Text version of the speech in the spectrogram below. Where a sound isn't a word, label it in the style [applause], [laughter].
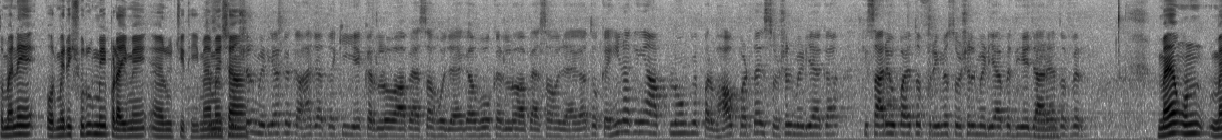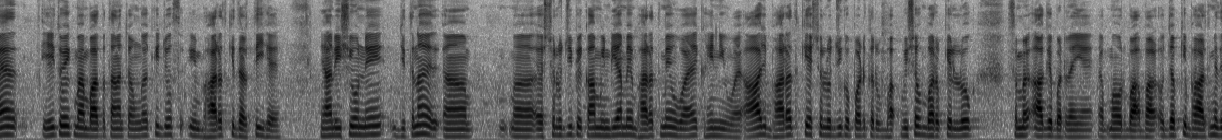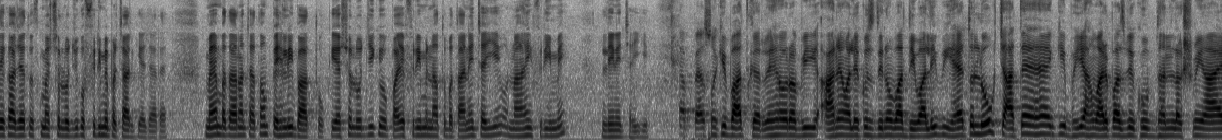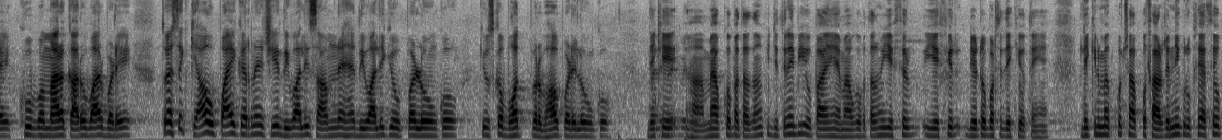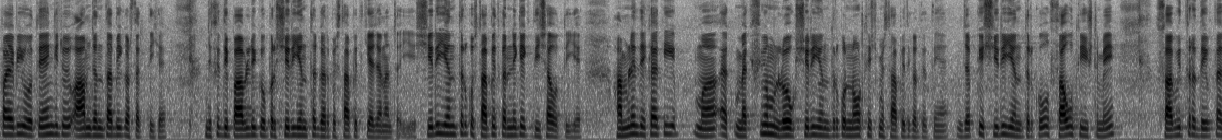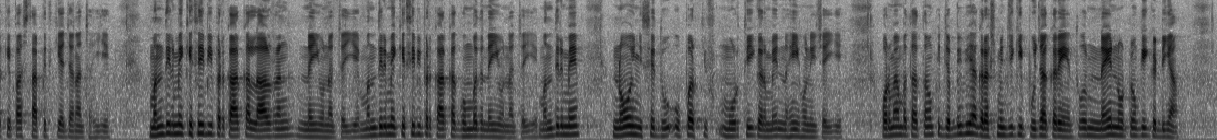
तो मैंने और मेरी शुरू में पढ़ाई में रुचि थी। मैं हमेशा सोशल मीडिया पे कहा जाता है कि ये कर लो आप ऐसा हो जाएगा वो कर लो आप ऐसा हो जाएगा। तो कहीं ना कहीं आप लोगों पे प्रभाव पड़ता है सोशल मीडिया का। कि सारे उपाय तो फ्री में सोशल मीडिया पे दिए जा रहे हैं तो फिर मैं उन मैं यही तो एक मैं बात बताना चाहूँगा कि जो भारत की धरती है यहाँ ऋषियों ने जितना एस्ट्रोलॉजी पे काम इंडिया में भारत में हुआ है कहीं नहीं हुआ है। आज भारत की एस्ट्रोलॉजी को पढ़कर विश्व भर के लोग समय आगे बढ़ रहे हैं और जबकि भारत में देखा जाए तो उसमें एस्ट्रोलॉजी को फ्री में प्रचार किया जा रहा है। मैं बताना चाहता हूँ पहली बात तो कि एस्ट्रोलॉजी के उपाय फ्री में ना तो बताने चाहिए और ना ही फ्री में लेने चाहिए। आप पैसों की बात कर रहे हैं और अभी आने वाले कुछ दिनों बाद दिवाली भी है तो लोग चाहते हैं कि भैया हमारे पास भी खूब धन लक्ष्मी आए, खूब हमारा कारोबार बढ़े। तो ऐसे क्या उपाय करने चाहिए? दिवाली सामने है, दिवाली के ऊपर लोगों को कि उसका बहुत प्रभाव पड़े लोगों को? देखिए हाँ मैं आपको बताता हूँ कि जितने भी उपाय हैं मैं आपको बता रहा हूँ ये सिर्फ़ ये फिर डेट ऑफ़ बर्थ से देखे होते हैं। लेकिन मैं कुछ आपको सार्वजनिक रूप से ऐसे उपाय भी होते हैं कि जो आम जनता भी कर सकती है। जैसे दीपावली के ऊपर श्री यंत्र घर पर स्थापित किया जाना चाहिए। श्री यंत्र को स्थापित करने की एक दिशा होती है। हमने देखा कि मैक्सिमम लोग श्री यंत्र को नॉर्थ ईस्ट में स्थापित कर देते हैं जबकि श्री यंत्र को साउथ ईस्ट में सावित्र देवता के पास स्थापित किया जाना चाहिए। मंदिर में किसी भी प्रकार का लाल रंग नहीं होना चाहिए। मंदिर में किसी भी प्रकार का गुंबद नहीं होना चाहिए। मंदिर में नौ इंच से ऊपर की मूर्ति घर में नहीं होनी चाहिए। और मैं बताता हूँ कि जब भी अगर लक्ष्मी जी की पूजा करें तो नए नोटों की गड्डियाँ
